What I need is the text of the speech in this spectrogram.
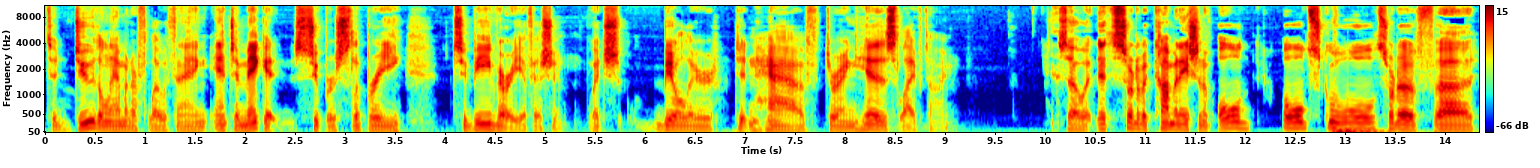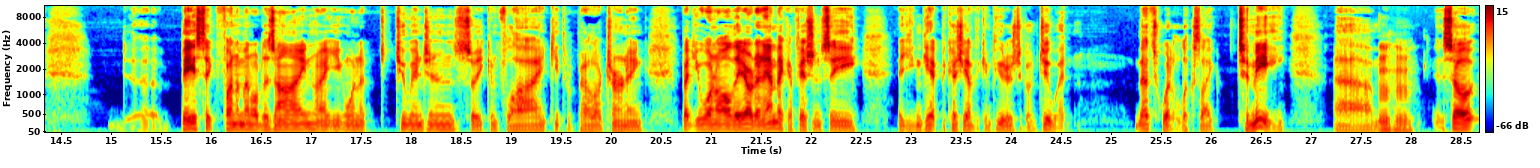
to do the laminar flow thing and to make it super slippery to be very efficient, which Bill didn't have during his lifetime. So it, it's sort of a combination of old old school sort of uh, uh, basic fundamental design, right? You want a, two engines so you can fly and keep the propeller turning, but you want all the aerodynamic efficiency that you can get because you have the computers to go do it. That's what it looks like to me. Um, mm-hmm. So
